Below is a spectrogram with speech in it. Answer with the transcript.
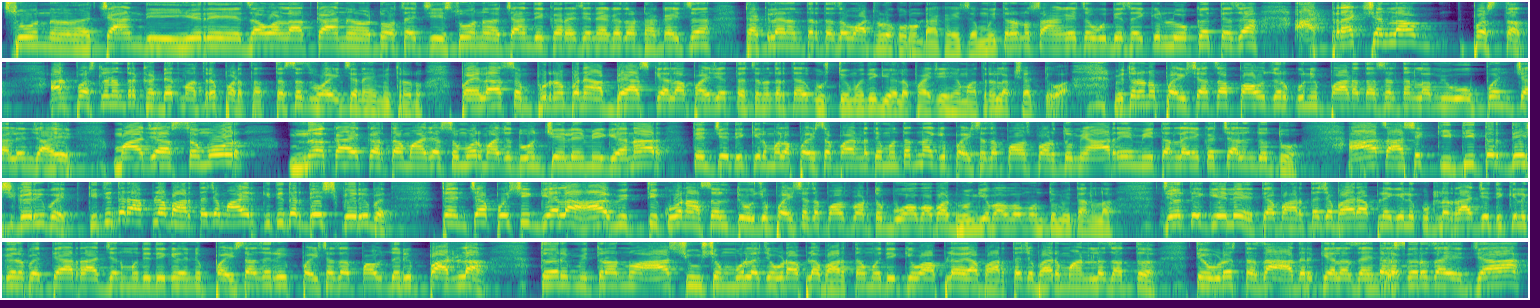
सोनं चांदी हिरे जवळात कानं टोचायची सोनं चांदी करायचे नाही एखादं टाकायचं टाकल्यानंतर त्याचा वाटोळं करून टाकायचं. मित्रांनो सांगायचा उद्देश आहे की लोक त्याच्या अट्रॅक्शनला पसतात आणि पसल्यानंतर खड्ड्यात मात्र पडतात. तसंच व्हायचं नाही मित्रांनो. पहिला संपूर्णपणे अभ्यास केला पाहिजे त्याच्यानंतर त्या गोष्टीमध्ये गेलं पाहिजे हे मात्र लक्षात ठेवा. मित्रांनो पैशाचा पाव जर कोणी पाडत असेल त्यांना मी ओपन चॅलेंज आहे. माझ्यासमोर न काय करता माझ्यासमोर माझे दोन चेले मी घेणार त्यांचे देखील मला पैसा पाडणं ते म्हणतात ना की पैशाचा पाऊस पाडतो मी. अरे मी त्यांना एकच चॅलेंज देतो. आज असे किती तर देश गरीब आहेत. किती तर आपल्या भारताच्या माहेर किती तर देश गरीब आहेत. त्यांच्यापाशी गेला हा व्यक्ती कोण असेल तो जो पैशाचा पाऊस पाडतो? बुवा बाबा ढोंगी बाबा म्हणतो मी त्यांना. जर ते गेले त्या भारताच्या बाहेर आपले गेले कुठलं राज्य देखील गरीब आहे त्या राज्यांमध्ये देखील यांनी पैसा जरी पैशाचा पाऊस जरी पाडला तर मित्रांनो आज शिवशंभूला जेवढा आपल्या भारतामध्ये किंवा आपल्या या भारताच्या बाहेर मानलं जातं तेवढंच त्याचा आदर केला जाईल त्याला गरज आहे. ज्या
